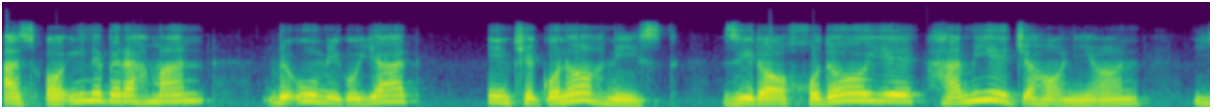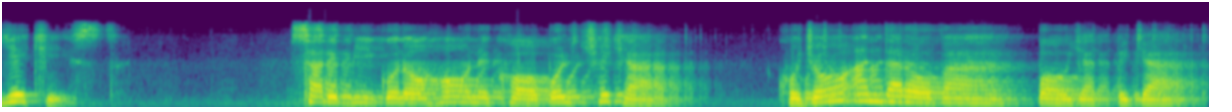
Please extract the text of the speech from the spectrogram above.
از آین برهمن به او می‌گوید این که گناه نیست زیرا خدای همه جهانیان یکی است. سر بیگناهان کابل چه کرد؟ کجا اندر آورد؟ باید بگرد.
